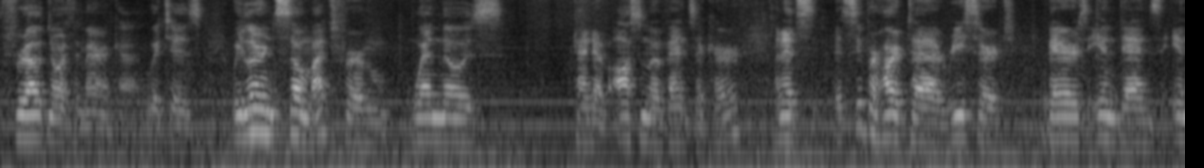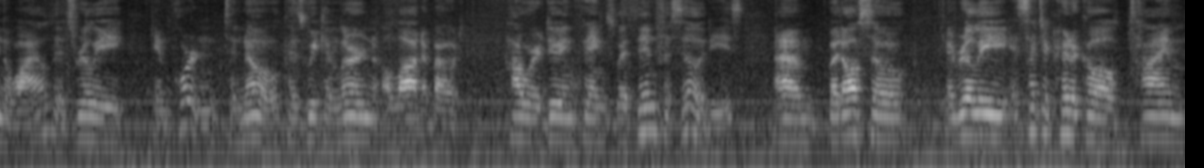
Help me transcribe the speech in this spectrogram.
throughout North America, which is we learned so much from when those kind of awesome events occur, and it's it's super hard to research bears in dens in the wild. It's really important to know because we can learn a lot about how we're doing things within facilities, um, but also it really it's such a critical time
